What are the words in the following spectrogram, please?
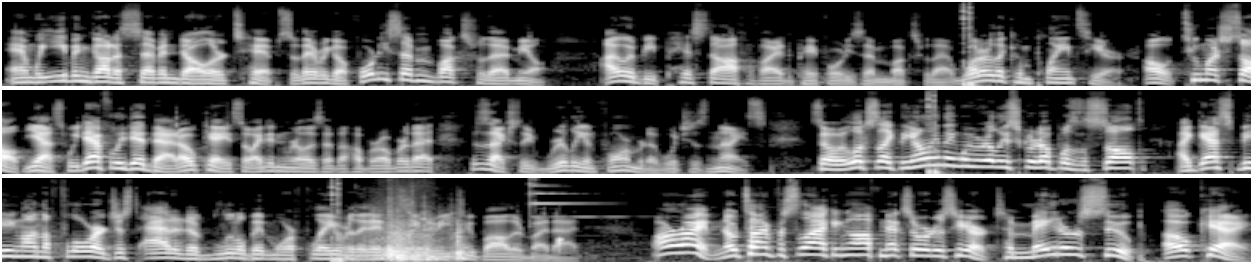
and we even got a $7 tip. So there we go. 47 bucks for that meal. I would be pissed off if I had to pay 47 bucks for that. What are the complaints here? Oh, too much salt. Yes, we definitely did that. Okay, so I didn't realize I had to hover over that. This is actually really informative, which is nice. So it looks like the only thing we really screwed up was the salt. I guess being on the floor just added a little bit more flavor. They didn't seem to be too bothered by that. All right, no time for slacking off. Next order's here. Tomato soup. Okay.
